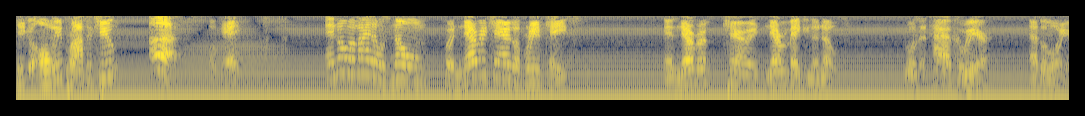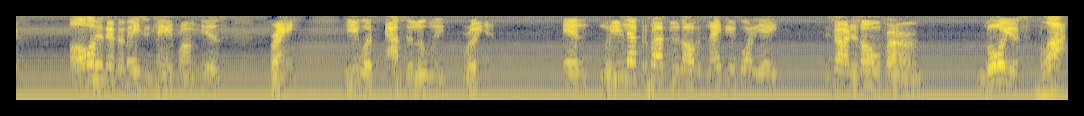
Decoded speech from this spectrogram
He could only prosecute us, okay? And Norman Minor was known for never carrying a briefcase and never carrying, never making a note. Through his entire career as a lawyer, all his information came from his brain. He was absolutely brilliant. And when he left the prosecutor's office in 1948 and started his own firm, lawyers flocked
